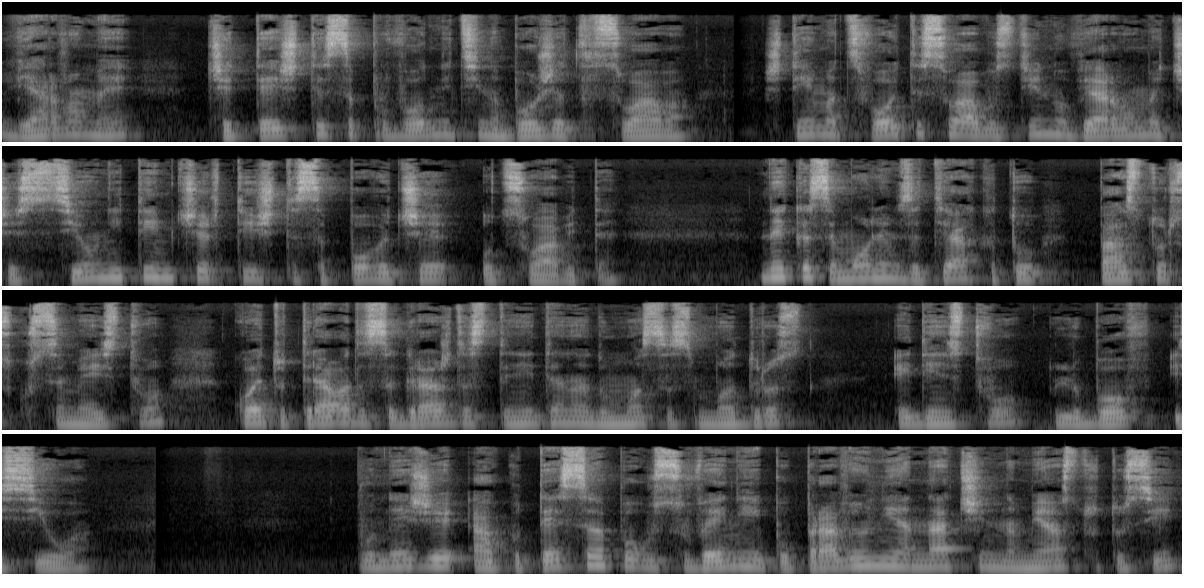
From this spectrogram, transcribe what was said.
Вярваме, че те ще са проводници на Божията слава. Ще имат своите слабости, но вярваме, че силните им черти ще са повече от слабите. Нека се молим за тях като пасторско семейство, което трябва да съгражда стените на дома с мъдрост – единство, любов и сила. Понеже ако те са благословени и по правилния начин на мястото си,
